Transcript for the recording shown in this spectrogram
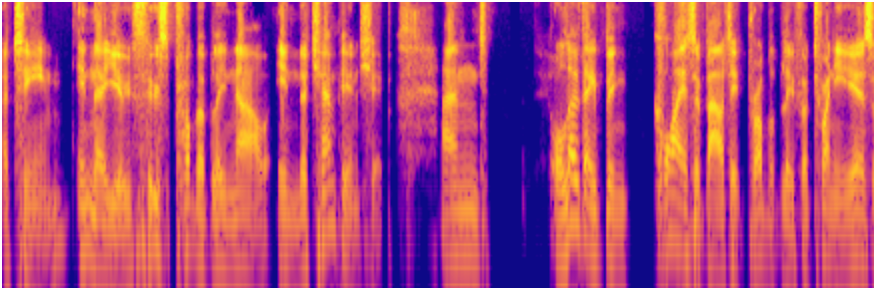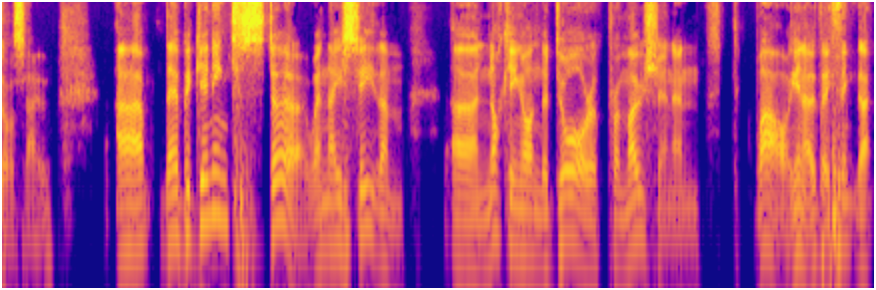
a team in their youth who's probably now in the championship. And although they've been quiet about it probably for 20 years or so, uh, they're beginning to stir when they see them uh, knocking on the door of promotion and wow, you know, they think that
